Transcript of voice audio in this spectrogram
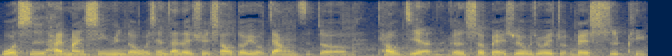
我是还蛮幸运的，我现在的学校都有这样子的条件跟设备，所以我就会准备视频。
